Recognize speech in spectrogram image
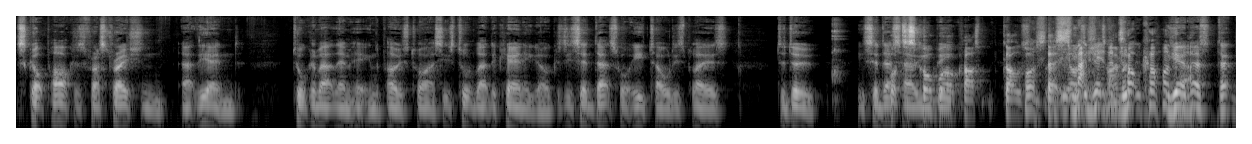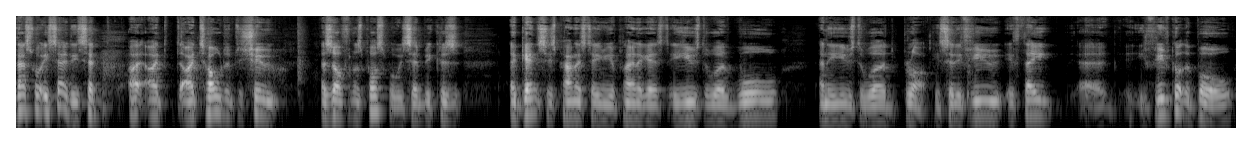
Scott Parker's frustration at the end, talking about them hitting the post twice. He's talking about the Cairney goal because he said that's what he told his players to do. He said that's What, to how score you beat. world class goals What's from 30 smash yards? it in the top time? corner? Yeah, that's that, that's what he said. He said I, I I told him to shoot as often as possible. He said because against his Palace team you're playing against, he used the word wall and he used the word block. He said if you if they uh, if you've got the ball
